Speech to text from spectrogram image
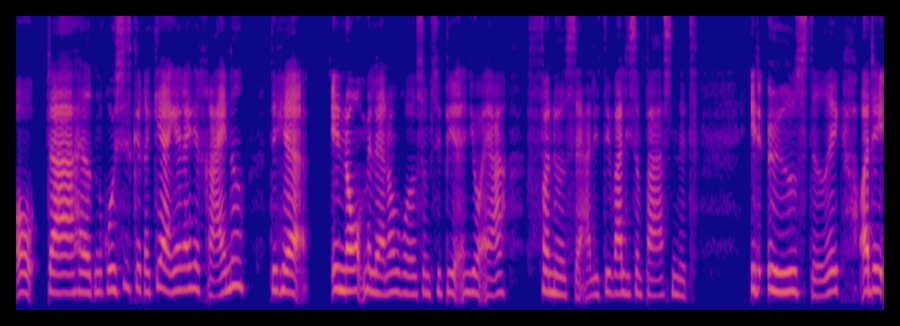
år, der havde den russiske regering ikke rigtig regnet det her enorme landområde, som Sibirien jo er, for noget særligt. Det var ligesom bare sådan et, et øde sted, ikke? Og det,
